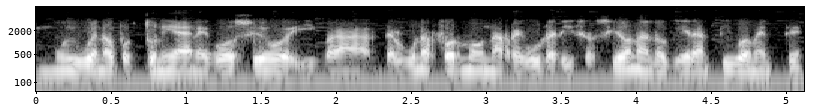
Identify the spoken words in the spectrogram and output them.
muy buena oportunidad de negocio y va de alguna forma una regularización a lo que era antiguamente,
